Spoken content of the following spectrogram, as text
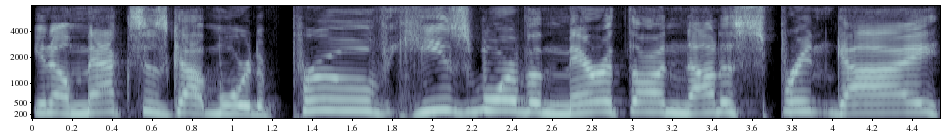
you know, Max has got more to prove. He's more of a marathon, not a sprint guy.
